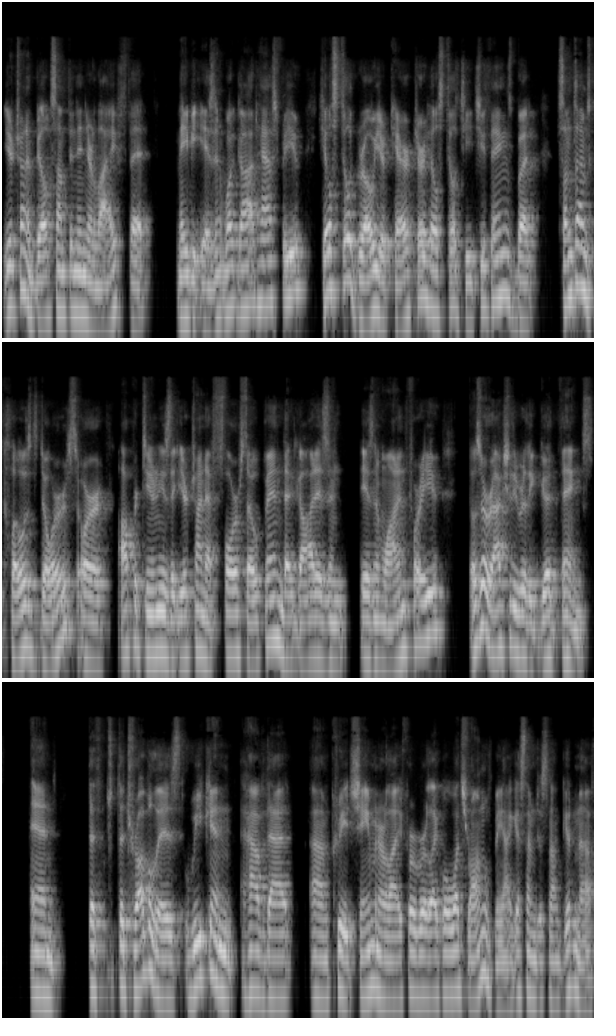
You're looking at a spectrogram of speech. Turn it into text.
you're trying to build something in your life that maybe isn't what God has for you, He'll still grow your character. He'll still teach you things, but sometimes closed doors or opportunities that you're trying to force open that God isn't isn't wanting for you, those are actually really good things. And the the trouble is we can have that um, create shame in our life where we're like, well, what's wrong with me? I guess I'm just not good enough.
